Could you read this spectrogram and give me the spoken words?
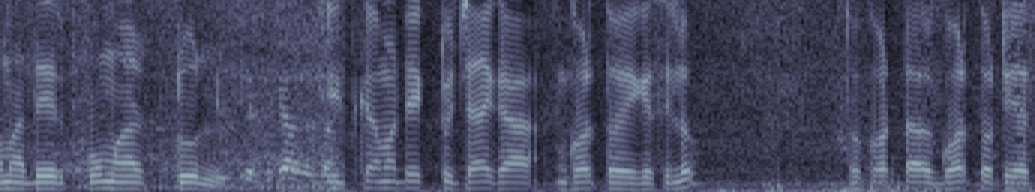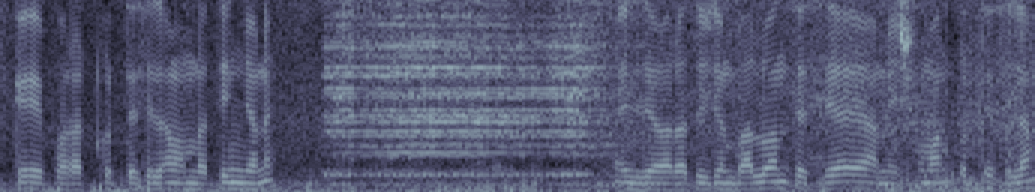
আমাদের কুমার টুল। ঈদগা মাঠে একটু জায়গা গর্ত হয়ে গেছিল। তো ঘরটা গর্তটি আজকে ভরাট করতেছিলাম আমরা তিনজনে। এই যে ওরা দুজন বালু আনতেছে, আমি সমান করতেছিলাম।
